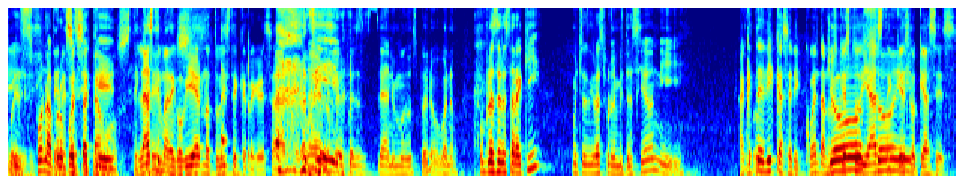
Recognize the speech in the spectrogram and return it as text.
pues fue una propuesta que... Lástima de gobierno, tuviste que regresar. Pero sí, pues de ánimos. Pero bueno, un placer estar aquí. Muchas gracias por la invitación y... ¿A qué te dedicas, Eric? Cuéntanos, ¿qué estudiaste? ¿Qué es lo que haces?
